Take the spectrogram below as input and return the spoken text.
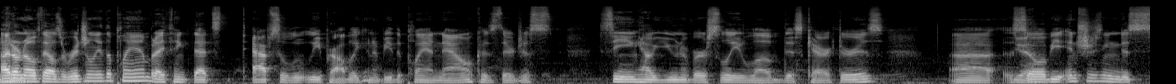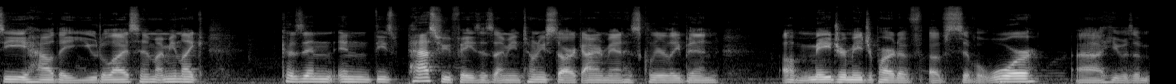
I don't know if that was originally the plan, but I think that's absolutely probably going to be the plan now because they're just seeing how universally loved this character is. Uh, Yeah. So it'll be interesting to see how they utilize him. I mean, like, because in in these past few phases, I mean, Tony Stark, Iron Man has clearly been a major, major part of of Civil War. Uh, he was a,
